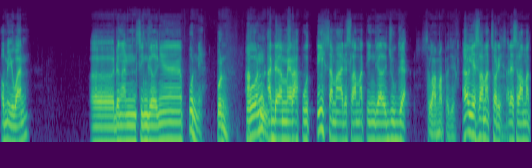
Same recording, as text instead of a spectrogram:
Om Iwan eh, dengan singlenya Pun ya. pun Pun aku ada merah putih sama ada selamat tinggal juga. selamat aja Oh iya selamat sorry, ada selamat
